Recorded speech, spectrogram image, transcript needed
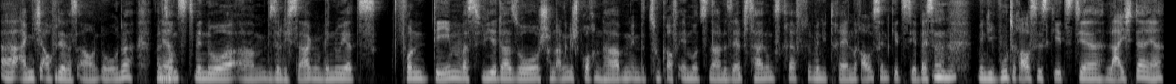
äh, eigentlich auch wieder das A und O, oder? Weil ja. sonst, wenn du, ähm, wie soll ich sagen, wenn du jetzt von dem, was wir da so schon angesprochen haben in Bezug auf emotionale Selbstheilungskräfte. Wenn die Tränen raus sind, geht's dir besser. Mhm. Wenn die Wut raus ist, geht's dir leichter, ja.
